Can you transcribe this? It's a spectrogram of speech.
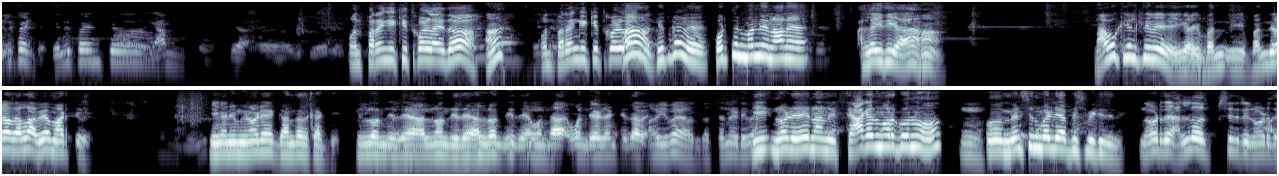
ಎಲಿಫೆಂಟ್ ಎಲಿಫೆಂಟ್ ಒಂದ್ ಪರಂಗಿ ಕಿತ್ಕೊಳ್ಳ ಇದು? ಹಾ? ಒಂದ್ ಪರಂಗಿ ಕಿತ್ಕೊಳ್ಳ? ಹಾ ಕಿತ್ಕೊಳ್ಳಿ. ಕೊಡ್ತೀನಿ ಬನ್ನಿ ನಾನೇ. ಅಲ್ಲ ಇದೆಯಾ? ಹಾ. ನಾವು ಕೇಳ್ತೀವಿ. ಈಗ ಬಂದ್ ಈ ಬಂದಿರೋವೆಲ್ಲ ಅವೇ ಮಾಡ್ತೀವಿ. ಈಗ ನಿಮ್ಗೆ ನೋಡಿ ಗಂಧದ ಕಡ್ಡಿ. ಇಲ್ಲೊಂದಿದೆ ಅಲ್ಲೊಂದಿದೆ ಅಲ್ಲೊಂದಿದೆ ಒಂದ್ ಒಂದ್ ಇದಾವೆ. ಇವೆ ಒಂದ್ ಹತ್ತೆರಡು ಈ ನೋಡಿ ನಾನು ತ್ಯಾಗದ ಮರ್ಗುನು ಹ್ಮ್. ಮೆಣಸಿನ ಬಳ್ಳಿ ಹಬ್ಬಿಸ್ಬಿಟ್ಟಿದೀನಿ. ನೋಡ್ದೆ ಅಲ್ಲೂ ಹಬ್ಸಿದ್ರಿ ನೋಡ್ದೆ.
